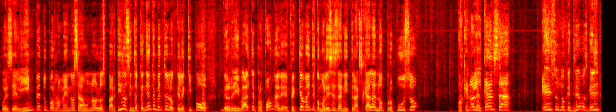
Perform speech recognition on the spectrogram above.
pues el ímpetu por lo menos a uno de los partidos, independientemente de lo que el equipo rival te proponga. Efectivamente, como le dices, Dani Tlaxcala no propuso porque no le alcanza. Eso es lo que tenemos que decir.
